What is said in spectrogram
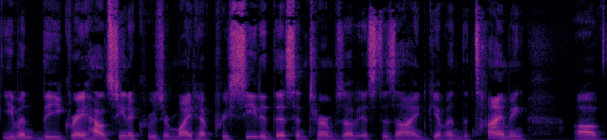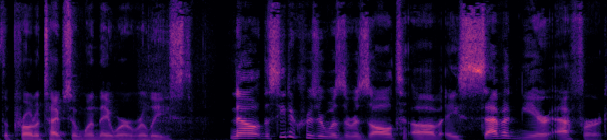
even the Greyhound Scenic Cruiser might have preceded this in terms of its design, given the timing of the prototypes and when they were released. Now, the Scenic Cruiser was the result of a seven year effort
